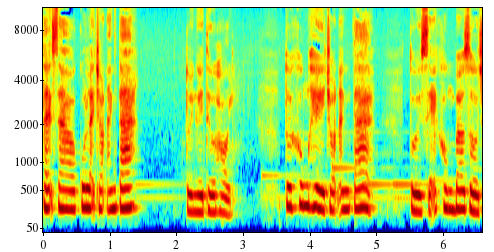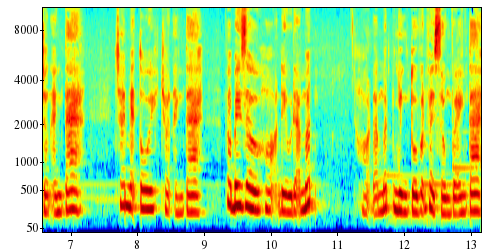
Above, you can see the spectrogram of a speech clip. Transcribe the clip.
Tại sao cô lại chọn anh ta? Tôi ngây thơ hỏi. Tôi không hề chọn anh ta. Tôi sẽ không bao giờ chọn anh ta. Cha mẹ tôi chọn anh ta. Và bây giờ họ đều đã mất. Họ đã mất nhưng tôi vẫn phải sống với anh ta.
